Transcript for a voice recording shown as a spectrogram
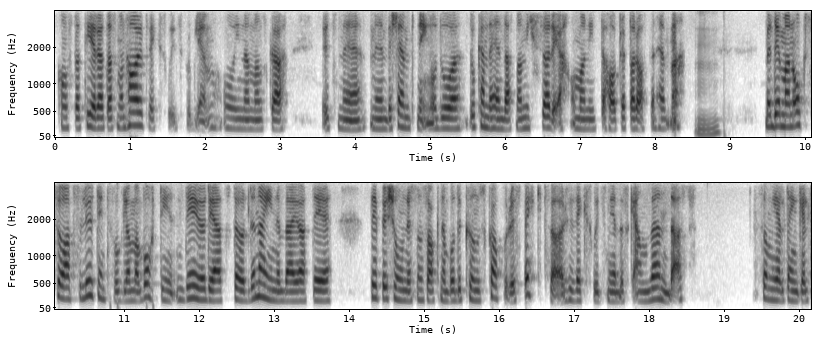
konstaterat att man har ett växtskyddsproblem och innan man ska ut med, med en bekämpning och då, då kan det hända att man missar det om man inte har preparaten hemma. Mm. Men det man också absolut inte får glömma bort det är ju det att stölderna innebär ju att det, det är personer som saknar både kunskap och respekt för hur växtskyddsmedel ska användas. Som helt enkelt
